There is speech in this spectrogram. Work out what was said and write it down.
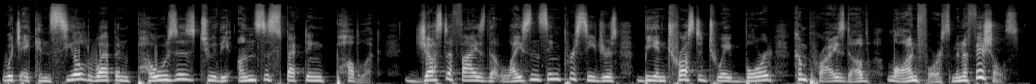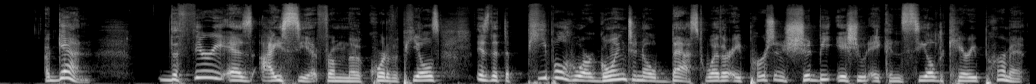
which a concealed weapon poses to the unsuspecting public justifies that licensing procedures be entrusted to a board comprised of law enforcement officials. Again, the theory, as I see it from the Court of Appeals, is that the people who are going to know best whether a person should be issued a concealed carry permit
